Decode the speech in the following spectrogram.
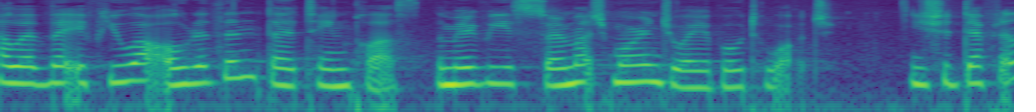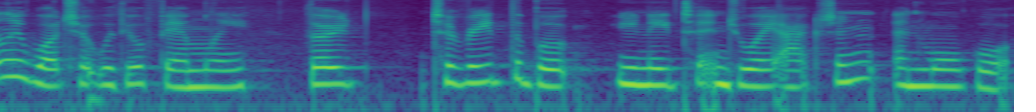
However, if you are older than 13 plus, the movie is so much more enjoyable to watch. You should definitely watch it with your family, though to read the book, you need to enjoy action and more gore.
